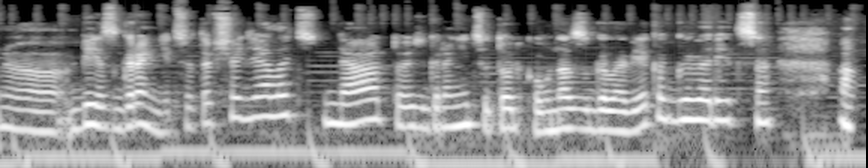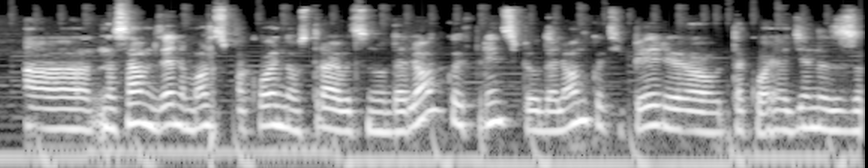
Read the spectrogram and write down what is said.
Э, без границ это все делать, да, то есть границы только у нас в голове, как говорится. А, на самом деле можно спокойно устраиваться на удаленку, и в принципе удаленка теперь э, такой один из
